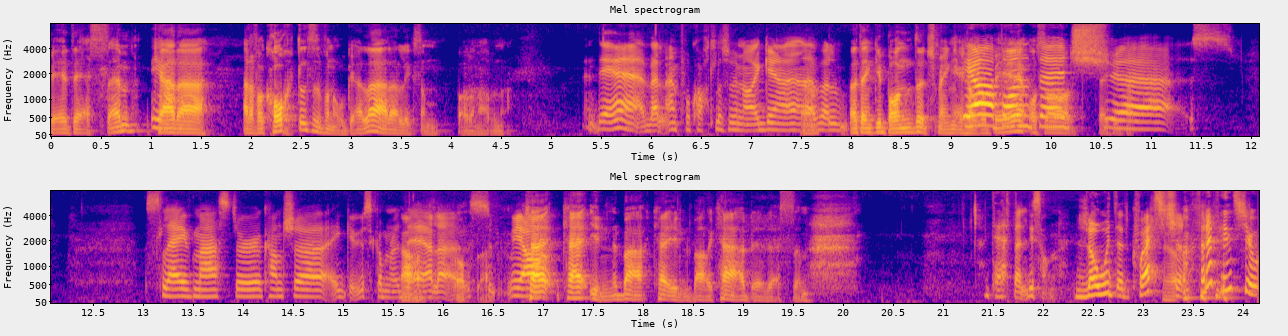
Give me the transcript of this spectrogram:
BDSM. Hva er det? Er det forkortelse for noe, eller er det liksom bare navnet? Det er vel en forkortelse hun òg. Ja. er vel Jeg tenker bondage med en gang Ja, bandage. Uh, eh, slave master, kanskje. Jeg husker om det er det, eller. Ja, Hva, hva innebærer hva innebærer, hva er BDSM? det er et veldig sånn loaded question. Ja. For det fins jo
